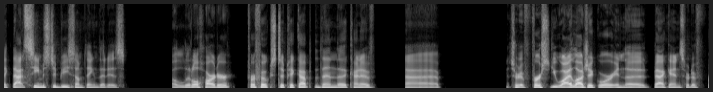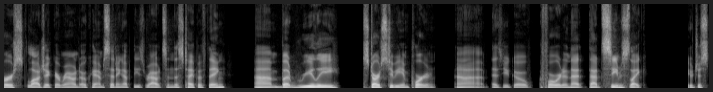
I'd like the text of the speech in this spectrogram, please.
like that seems to be something that is a little harder for folks to pick up than the kind of uh, sort of first UI logic or in the back end sort of first logic around, okay, I'm setting up these routes and this type of thing. Um, but really starts to be important uh, as you go forward. And that that seems like you're just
